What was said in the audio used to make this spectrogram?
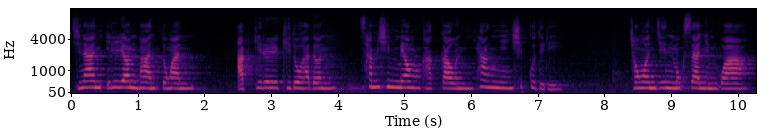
지난 1년 반 동안 앞길을 기도하던 30명 가까운 향린 식구들이 정원진 목사님과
